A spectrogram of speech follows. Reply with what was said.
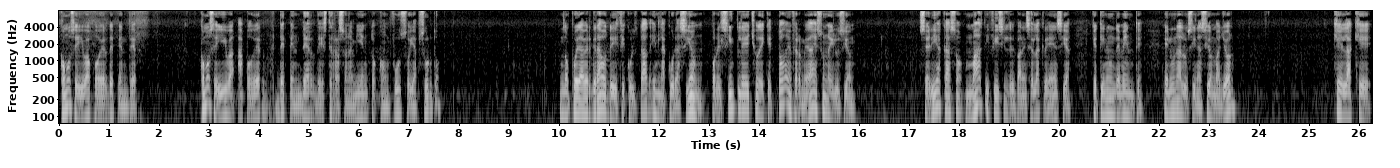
¿Cómo se iba a poder depender? ¿Cómo se iba a poder depender de este razonamiento confuso y absurdo? No puede haber grados de dificultad en la curación por el simple hecho de que toda enfermedad es una ilusión. ¿Sería acaso más difícil desvanecer la creencia que tiene un demente en una alucinación mayor que la que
